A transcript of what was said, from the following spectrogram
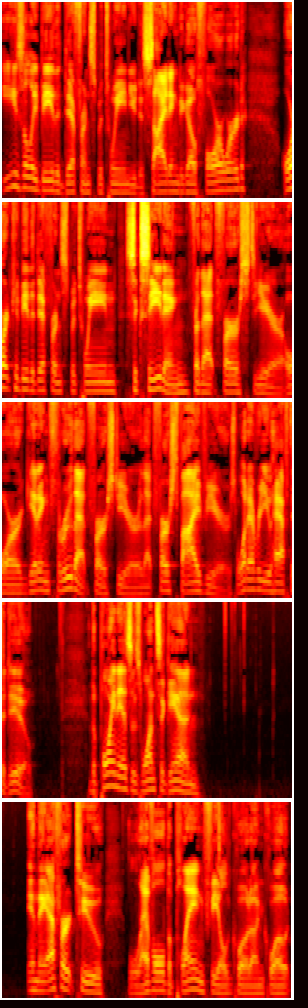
easily be the difference between you deciding to go forward or it could be the difference between succeeding for that first year or getting through that first year, that first 5 years, whatever you have to do. The point is is once again in the effort to level the playing field, quote unquote,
